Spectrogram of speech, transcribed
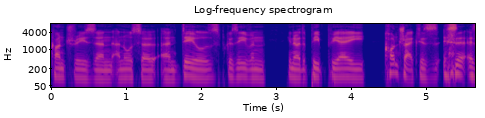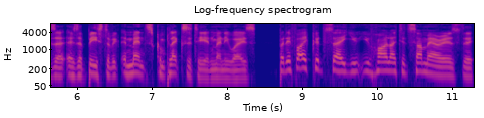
countries and, and also and deals because even you know the PPA contract is is a, is a, is a beast of immense complexity in many ways. But if I could say you you've highlighted some areas the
